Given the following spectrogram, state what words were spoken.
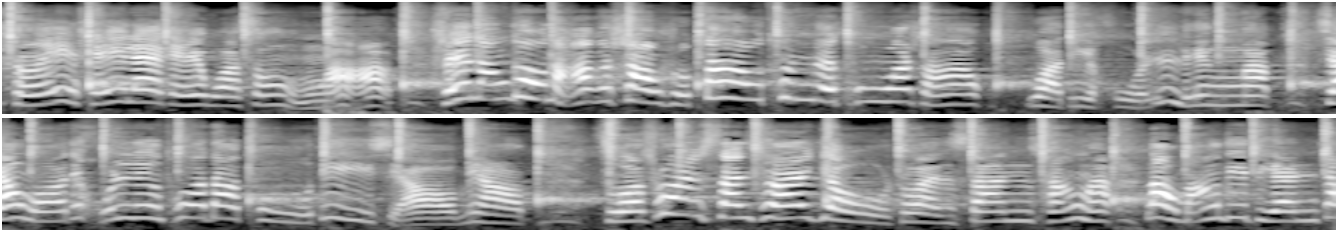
水谁来给我送啊？谁能够拿个少数刀吞着拖上我的魂灵啊？将我的魂灵拖到土地小庙。左转三圈，右转三层啊！老忙的点着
